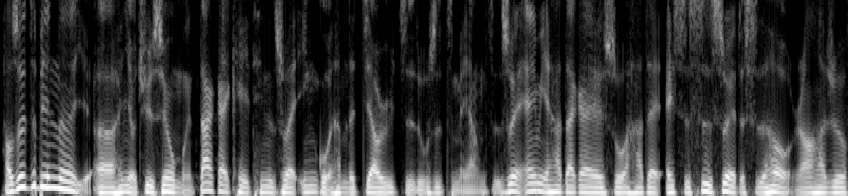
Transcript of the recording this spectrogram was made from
好，所以这边呢，呃，很有趣，所以我们大概可以听得出来英国他们的教育制度是怎么样子。所以 Amy 她大概说她在诶十四岁的时候，然后她就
